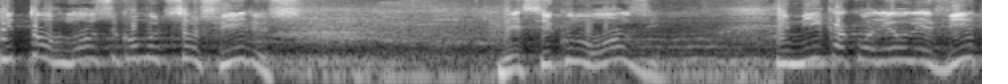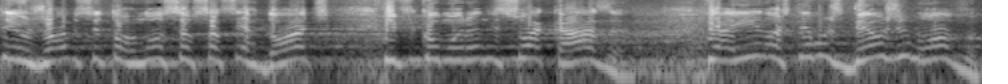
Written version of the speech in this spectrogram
e tornou-se como um de seus filhos. Versículo 11. E Mica acolheu o levita e o jovem se tornou seu sacerdote e ficou morando em sua casa. E aí nós temos Deus de novo.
